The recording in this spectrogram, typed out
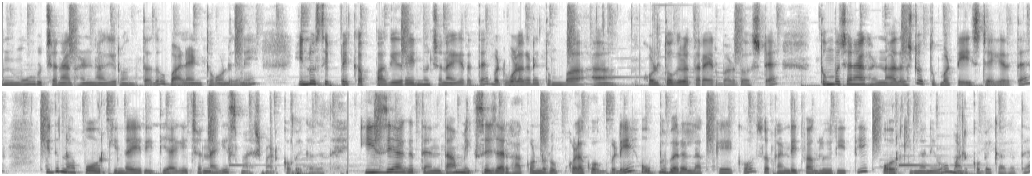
ಒಂದು ಮೂರು ಚೆನ್ನಾಗಿ ಹಣ್ಣಾಗಿರುವಂಥದ್ದು ಬಾಳೆಹಣ್ಣು ತೊಗೊಂಡಿದ್ದೀನಿ. ಇನ್ನೂ ಸಿಪ್ಪೆ ಕಪ್ಪಾಗಿದ್ದರೆ ಇನ್ನೂ ಚೆನ್ನಾಗಿರುತ್ತೆ, ಬಟ್ ಒಳಗಡೆ ತುಂಬ ಕೊಳ್ತೋಗಿರೋ ಥರ ಇರಬಾರ್ದು ಅಷ್ಟೇ. ತುಂಬ ಚೆನ್ನಾಗಿ ಹಣ್ಣಾದಷ್ಟು ತುಂಬ ಟೇಸ್ಟಿಯಾಗಿರುತ್ತೆ. ಇದನ್ನು ಪೋರ್ಕಿಂದ ಈ ರೀತಿಯಾಗಿ ಚೆನ್ನಾಗಿ ಸ್ಮ್ಯಾಶ್ ಮಾಡ್ಕೋಬೇಕಾಗುತ್ತೆ. ಈಸಿ ಆಗುತ್ತೆ ಅಂತ ಮಿಕ್ಸಿ ಜಾರ್ಗೆ ಹಾಕ್ಕೊಂಡು ರುಬ್ಕೊಳಕ್ಕೆ ಹೋಗ್ಬಿಡಿ. ಉಬ್ಬು ಬರಲ್ಲ ಕೇಕು. ಸೊ ಖಂಡಿತವಾಗ್ಲೂ ಈ ರೀತಿ ಪೋರ್ಕಿಂದ ನೀವು ಮಾಡ್ಕೋಬೇಕಾಗುತ್ತೆ.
